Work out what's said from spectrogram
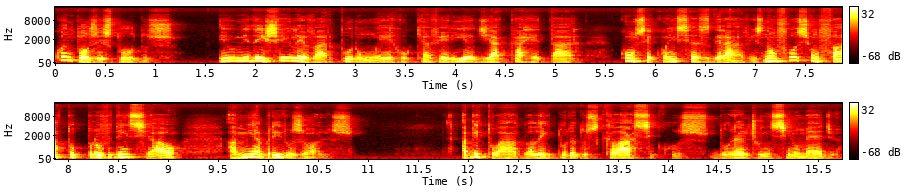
Quanto aos estudos, eu me deixei levar por um erro que haveria de acarretar consequências graves, não fosse um fato providencial a me abrir os olhos. Habituado à leitura dos clássicos durante o ensino médio,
